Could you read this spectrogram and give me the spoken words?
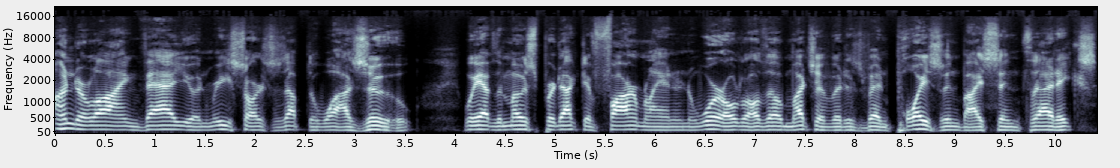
underlying value and resources up the wazoo, we have the most productive farmland in the world, although much of it has been poisoned by synthetics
